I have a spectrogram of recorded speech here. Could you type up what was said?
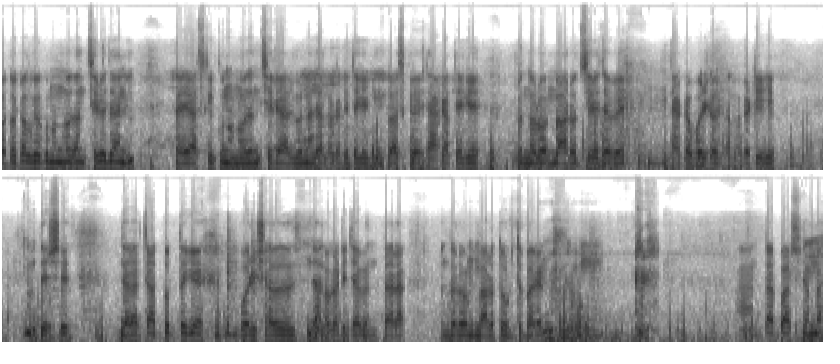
গতকালকে কোনো নদান ছেড়ে যায়নি, তাই আজকে কোনো নদান ছেড়ে আসবে না ঝালকাঠি থেকে, কিন্তু আজকে ঢাকা থেকে সুন্দরবন বারো ছেড়ে যাবে ঢাকা বরিশাল ঝালকাঠি উদ্দেশ্যে। যারা চাঁদপুর থেকে বরিশাল ঝালকাঠি যাবেন, তারা সুন্দরবন বারোতে উঠতে পারেন। এবং তার পাশে আমরা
